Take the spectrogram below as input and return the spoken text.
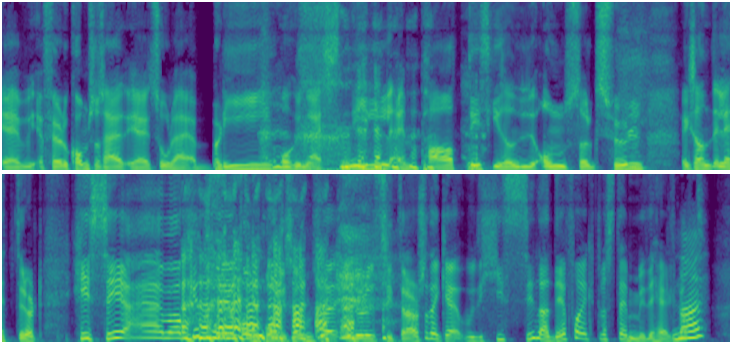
jeg, Før du kom, så sa jeg at Solveig er blid, og hun er snill, empatisk, sånn, omsorgsfull, ikke sant? lettrørt. Hissig jeg, var ikke noe jeg kom på, liksom. Så når du sitter her, så tenker jeg hissig, nei, det får jeg ikke til å stemme i det hele Nei. tatt.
